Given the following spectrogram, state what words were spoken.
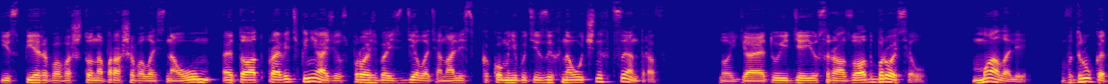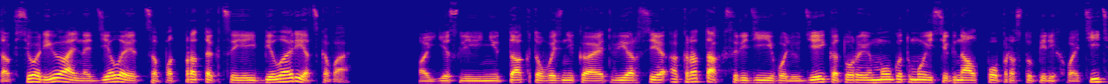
Из первого, что напрашивалось на ум, это отправить князю с просьбой сделать анализ в каком-нибудь из их научных центров. Но я эту идею сразу отбросил. Мало ли, вдруг это все реально делается под протекцией Белорецкого. А если и не так, то возникает версия о кротах среди его людей, которые могут мой сигнал попросту перехватить,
